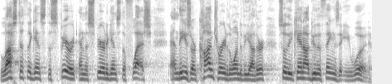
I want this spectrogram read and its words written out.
lusteth against the spirit, and the spirit against the flesh, and these are contrary to the one to the other, so that you cannot do the things that you would.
